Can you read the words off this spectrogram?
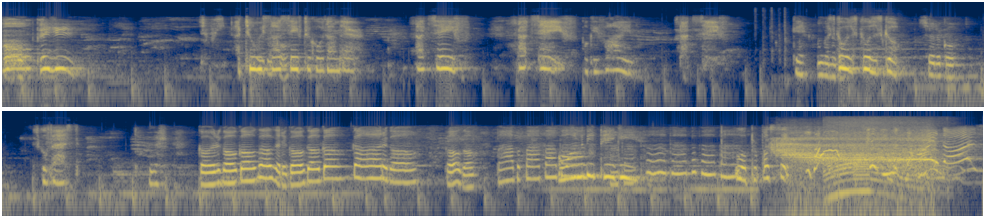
Oh, Piggy. Actually, It's not safe to go down there. Not safe. Not safe. Okay, fine. Okay, I'm gonna Let's go. Let's go. Let's go. I go? Let's go fast. Gotta go, go, go, gotta go, go, go, gotta go, go, go. Ba, ba, ba, ba, I wanna be Piggy. Ba, ba, ba, ba, ba, Oh, purple stick. Piggy was behind us.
